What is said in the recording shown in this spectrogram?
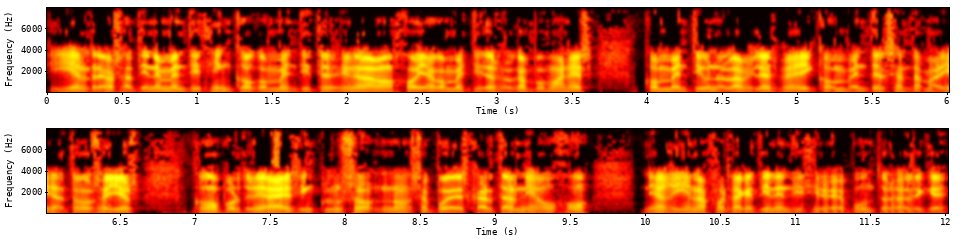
y el Riosa tienen 25, con 23 viene la Manjoya, con 22 el Campomanes, con 21 la Viles Bay y con 20 el Santa Marina. Todos ellos con oportunidades. Incluso no se puede descartar ni a Ujo ni a Guillén La Fuerza, que tienen 19 puntos. Así que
